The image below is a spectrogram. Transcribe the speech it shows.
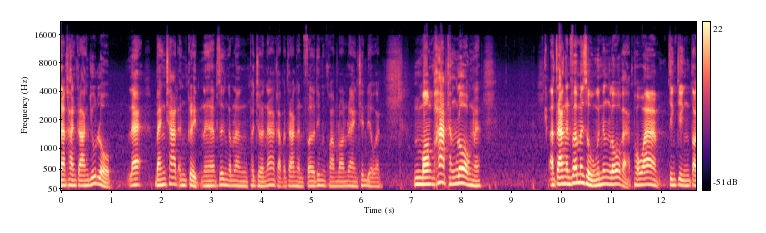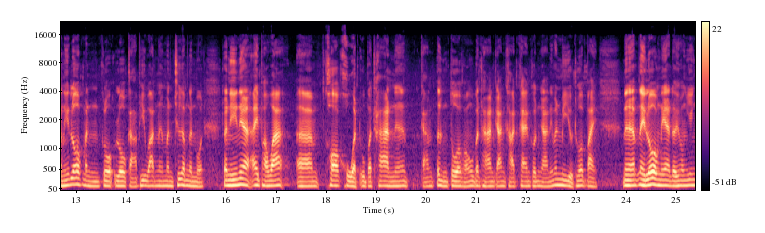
นาคารกลางยุโรปและแบงก์ชาติอังกฤษนะครับ ซึ่งกำลังเผชิญหน้ากับอัตราเงินเฟอ้อที่มีความร้อนแรงเช่นเดียวกัน มองภาพทั้งโลกนะอัตราเงินเฟ้อมันสูงขึ้นทั้งโลกอะ่ะเพราะว่าจริง ๆ ตอนนี้โลกมันโลโลกาพิวัตน์นะมันเชื่อมกันหมด ตอนนี้เนี่ยไอ้ภาวะเอ่อคอขวดอุปทานนะการตึงตัวของอุปทานการขาดแคลนคนงานนี่มันมีอยู่ทั่วไป นะครับในโลกเนี่ยโดยเฉพาะยิ่ง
